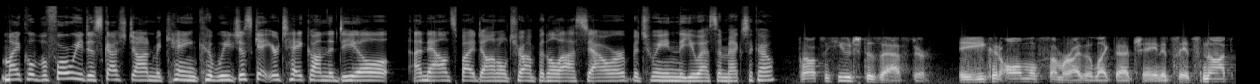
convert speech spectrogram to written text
Michael, before we discuss John McCain, could we just get your take on the deal announced by Donald Trump in the last hour between the U.S. and Mexico? Well, it's a huge disaster. You can almost summarize it like that, Jane. It's it's not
